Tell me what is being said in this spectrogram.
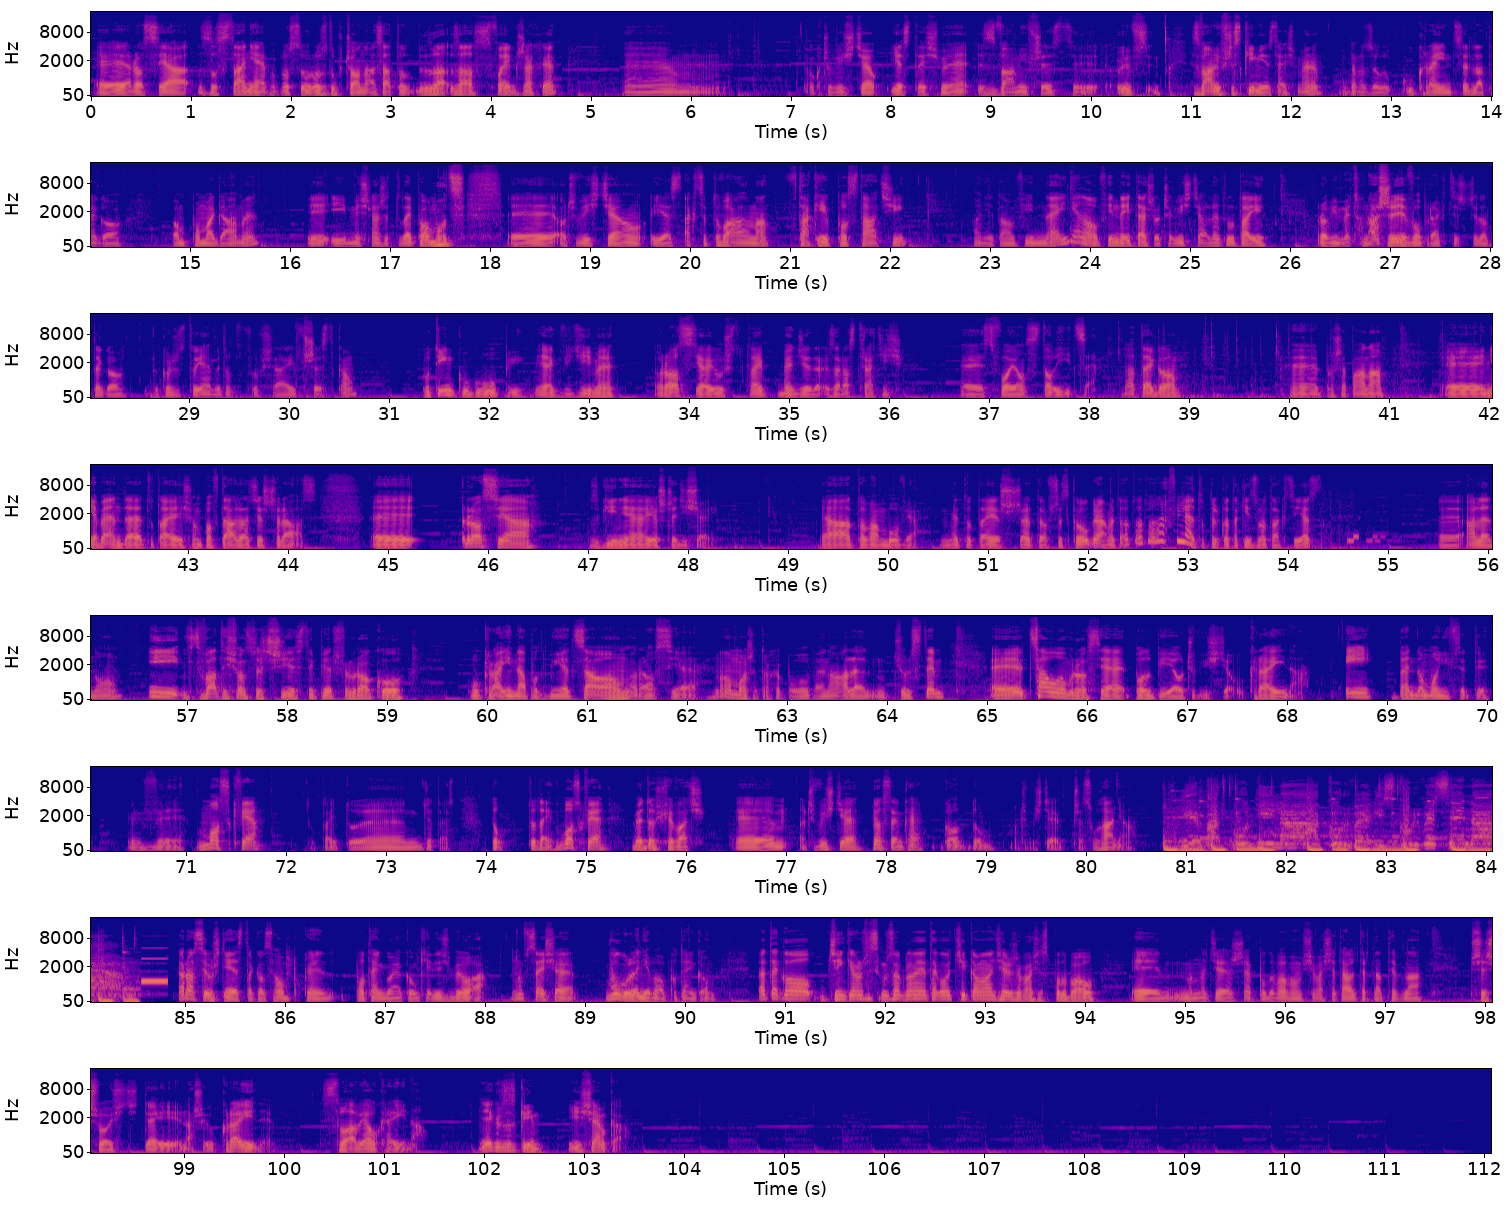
E, Rosja zostanie po prostu rozdupczona za, to, za, za swoje grzechy. Oczywiście jesteśmy z wami wszyscy, y, z wami wszystkimi jesteśmy, drodzy Ukraińcy, dlatego wam pomagamy. I, i myślę, że tutaj pomoc y, oczywiście jest akceptowalna w takiej postaci, a nie tam w innej. Nie no, w innej też oczywiście, ale tutaj robimy to na żywo praktycznie, dlatego wykorzystujemy to tutaj wszystko. Putinku głupi, jak widzimy, Rosja już tutaj będzie zaraz tracić swoją stolicę. Dlatego, e, proszę pana, e, nie będę tutaj się powtarzać jeszcze raz. E, Rosja zginie jeszcze dzisiaj. Ja to wam mówię. My tutaj jeszcze to wszystko ugramy. To, to, to na chwilę, to tylko taki zwrot akcji jest. E, ale no. I w 2031 roku Ukraina podbije całą Rosję. No, może trochę połowę, no ale ciul z tym. E, całą Rosję podbije oczywiście Ukraina. I będą oni wtedy w Moskwie. Tutaj, tu, e, gdzie to jest? Tu, tutaj w Moskwie będą śpiewać e, oczywiście piosenkę godną, oczywiście przesłuchania. Jebać Putina, kurwę i skurwysyna Rosja już nie jest taką samą potęgą, jaką kiedyś była. No w sensie w ogóle nie była potęgą. Dlatego dzięki wam wszystkim za oglądanie tego odcinka. Mam nadzieję, że wam się spodobał. Mam nadzieję, że podoba wam się właśnie ta alternatywna przyszłość tej naszej Ukrainy. Sławia Ukraina. Dzięki wszystkim i siemka.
